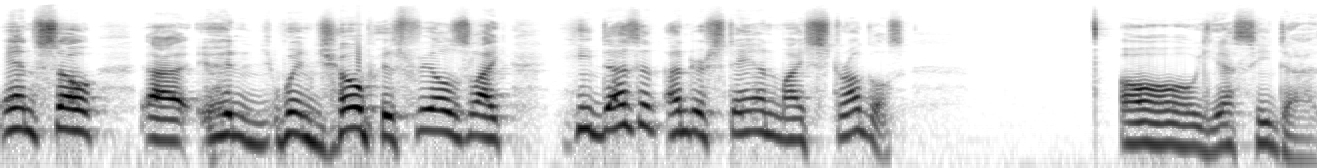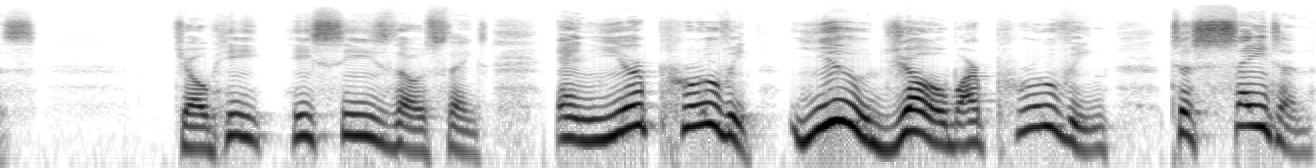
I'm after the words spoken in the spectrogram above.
And so uh, when Job feels like he doesn't understand my struggles, oh, yes, he does. Job, he, he sees those things. And you're proving, you, Job, are proving to Satan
